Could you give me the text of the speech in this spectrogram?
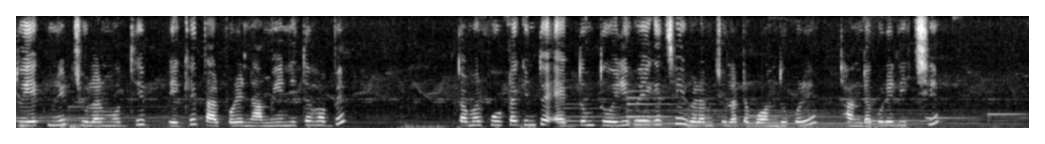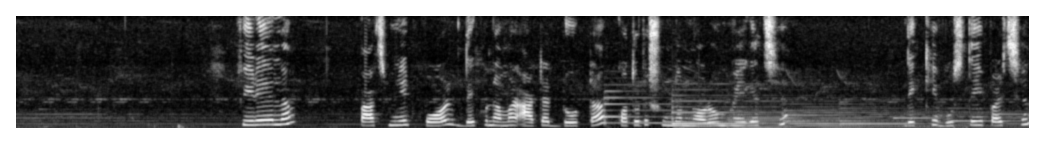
দুই এক মিনিট চুলার মধ্যে রেখে তারপরে নামিয়ে নিতে হবে। তো আমার পুরটা কিন্তু একদম তৈরি হয়ে গেছে, এবার আমি চুলাটা বন্ধ করে ঠান্ডা করে নিচ্ছি। ফিরে এলাম। পাঁচ মিনিট পর দেখুন আমার আটার ডোটা কতটা সুন্দর নরম হয়ে গেছে। দেখে বুঝতেই পারছেন।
